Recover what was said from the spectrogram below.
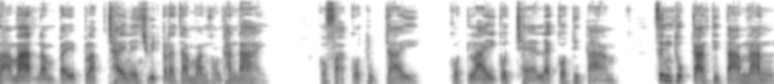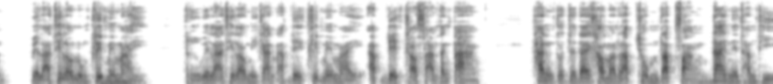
สามารถนำไปปรับใช้ในชีวิตประจำวันของท่านได้ ก็ฝากกดถูกใจ กดไลค์กดแชร์ และกดติดตาม ซึ่งทุกการติดตามนั้น เวลาที่เราลงคลิปใหม่ๆ หรือเวลาที่เรามีการอัปเดตคลิปใหม่ๆ อัปเดตข่าวสารต่างๆ ท่านก็จะได้เข้ามารับชมรับฟังได้ในทันที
